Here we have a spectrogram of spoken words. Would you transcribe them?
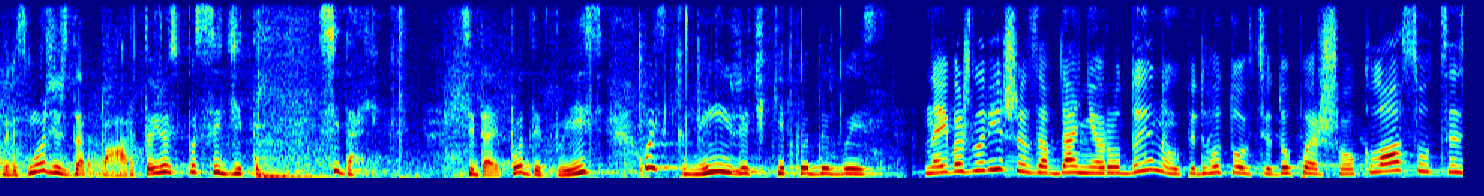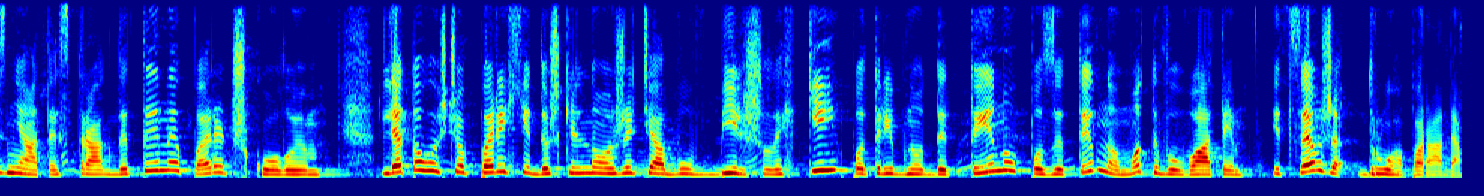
Дивись, можеш за партою ось посидіти. Сідай. Сідай, подивись, ось книжечки подивись. Найважливіше завдання родини у підготовці до першого класу це зняти страх дитини перед школою. Для того, щоб перехід до шкільного життя був більш легкий, потрібно дитину позитивно мотивувати. І це вже друга порада.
